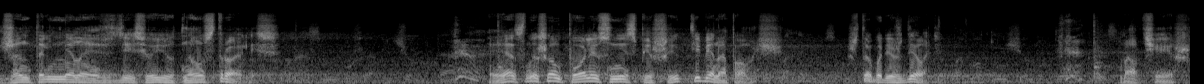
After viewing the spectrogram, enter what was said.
джентльмены здесь уютно устроились. Я слышал, Полис не спешит тебе на помощь. Что будешь делать? Молчишь.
